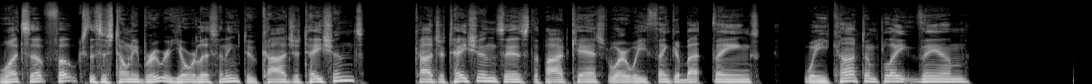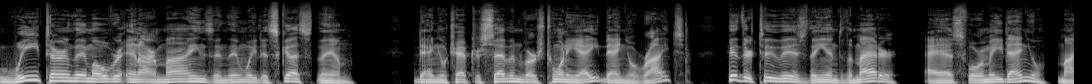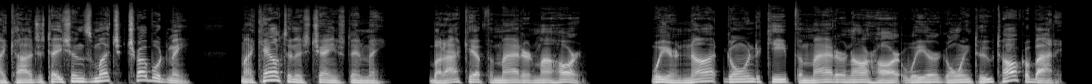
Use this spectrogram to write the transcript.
What's up, folks? This is Tony Brewer. You're listening to Cogitations. Cogitations is the podcast where we think about things, we contemplate them, we turn them over in our minds, and then we discuss them. Daniel chapter 7, verse 28, Daniel writes, Hitherto is the end of the matter. As for me, Daniel, my cogitations much troubled me. My countenance changed in me, but I kept the matter in my heart. We are not going to keep the matter in our heart. We are going to talk about it.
